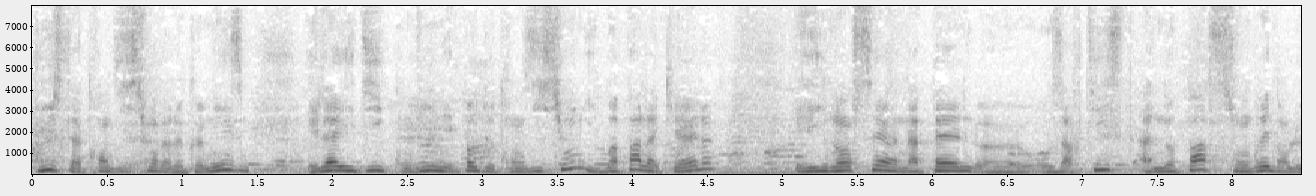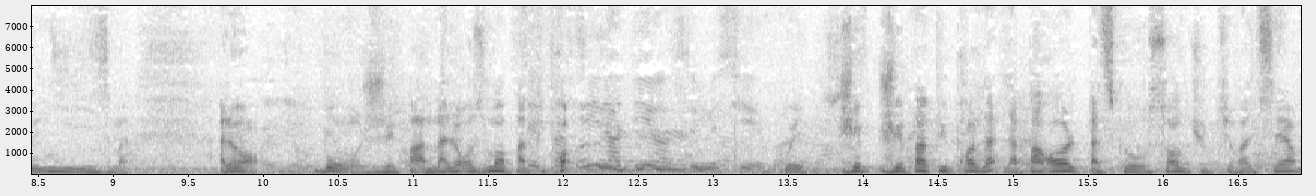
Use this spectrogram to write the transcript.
plus la transition vers le communisme. Et là, il dit qu'on vit une époque de transition, il ne voit pas laquelle, et il lançait un appel euh, aux artistes à ne pas sombrer dans le nihilisme. Alors, bon, j'ai pas malheureusement pas pu prendre. Oui, j'ai pas pu prendre la, la parole parce qu'au centre culturel serbe,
